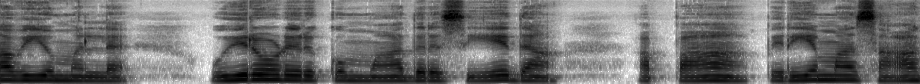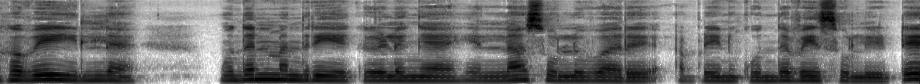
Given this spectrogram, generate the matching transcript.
ஆவியும் அல்ல. உயிரோடு இருக்கும் மாதரசியே தான். அப்பா பெரியம்மா சாகவே இல்லை. முதன் மந்திரியை கேளுங்க எல்லாம் சொல்லுவார் அப்படின்னு குந்தவை சொல்லிட்டு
